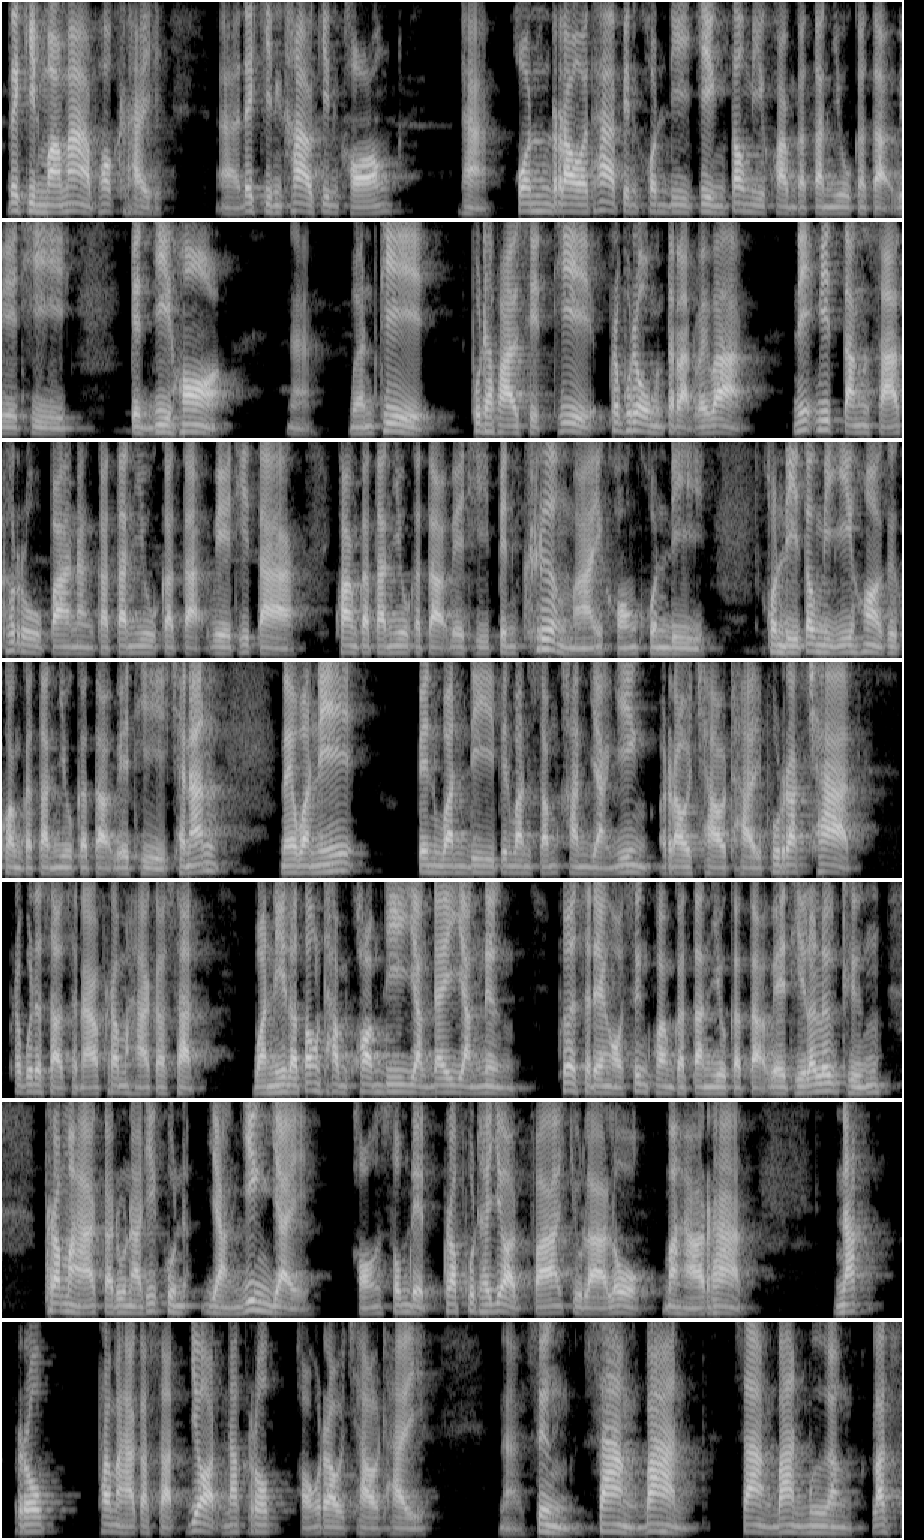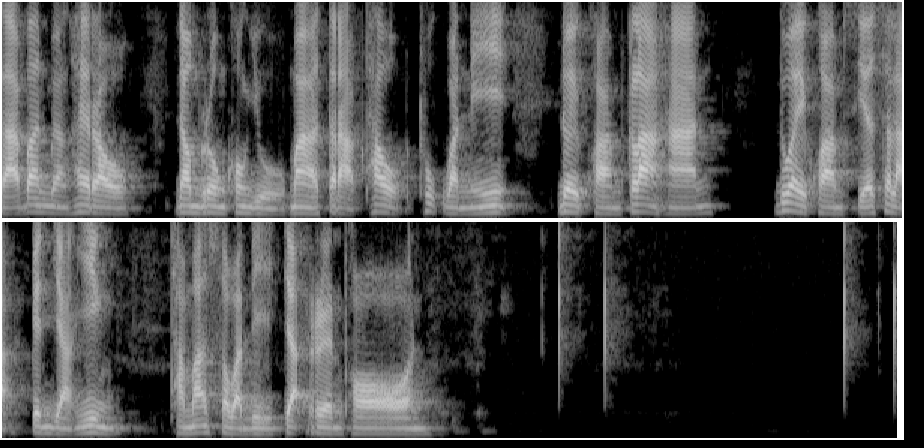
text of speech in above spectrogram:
ได้กินมาม่าเพราะใครได้กินข้าวกินของนะคนเราถ้าเป็นคนดีจริง ต้องมีความกตัญญูกะตะเวที เป็นยี่ห้อนะเหมือนที่พุทธภาษิตที่พระพุทธองค์ตรัสไว้ว่า นิมิตตังสาธุรูปานังกตัญญูกะตะเวทิตา ความกตัญญูกะตะเวทีเป็นเครื่องหมายของคนดี คนดีต้องมียี่ห้อคือความกตัญญูกะตะเวที ฉะนั้นในวันนี้ เป็นวันดีเป็นวันสำคัญอย่างยิ่งเราชาวไทยผู้รักชาติ พระพุทธศาสนาพระมหากษัตริย์ วันนี้เราต้องทำความดีอย่างใดอย่างหนึ่ง เพื่อแสดงออกซึ่งความกตัญญูกะตะเวทีและเลิกถึง พระมหากรุณาธิคุณอย่างยิ่งใหญ่ของสมเด็จพระพุทธยอดฟ้าจุฬาโลก มหาราช นักรบพระมหากษัตริย์ยอดนักรบของเราชาวไทยนะซึ่งสร้างบ้านสร้างบ้านเมือง รักษาบ้านเมืองให้เรา ดำรงคงอยู่มาตราบเท่าทุกวันนี้ ด้วยความกล้าหาญด้วยความเสียสละเป็นอย่างยิ่ง ธรรมสวัสดีเจริญพร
